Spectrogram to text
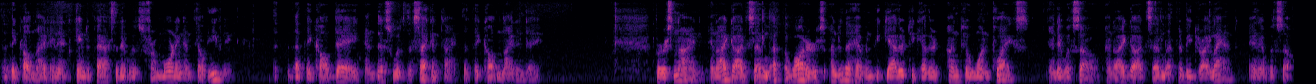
that they called night. And it came to pass that it was from morning until evening, that they called day. And this was the second time that they called night and day. Verse 9 And I, God, said, Let the waters under the heaven be gathered together unto one place. And it was so. And I, God, said, Let there be dry land. And it was so.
